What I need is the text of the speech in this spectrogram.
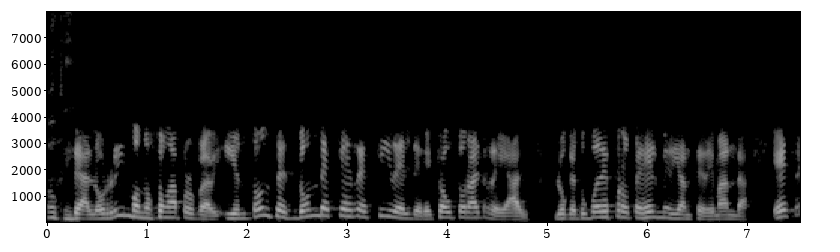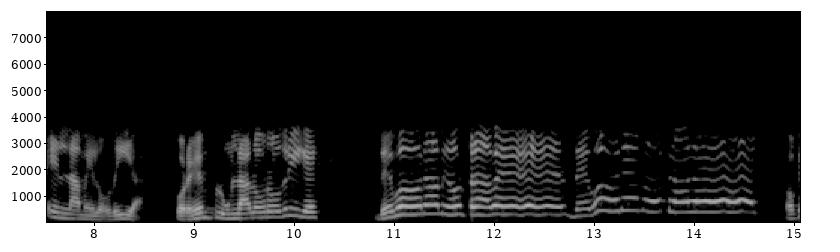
Ok. O sea, los ritmos no son apropiables. Y entonces, ¿dónde es que reside el derecho autoral real? Lo que tú puedes proteger mediante demanda es en la melodía. Por ejemplo, un Lalo Rodríguez, devórame otra vez, devórame otra vez. ¿Ok?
